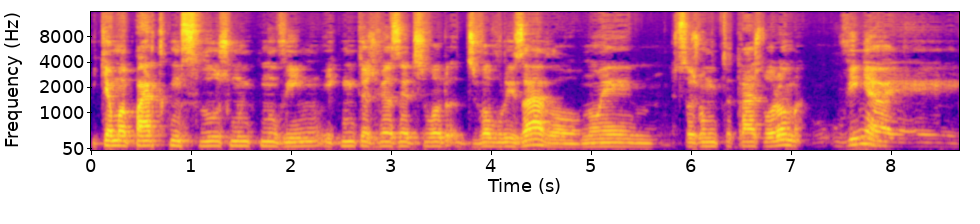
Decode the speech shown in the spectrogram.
e que é uma parte que me seduz muito no vinho e que muitas vezes é desvalor- desvalorizado ou não é. As pessoas vão muito atrás do aroma. O vinho é, é-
